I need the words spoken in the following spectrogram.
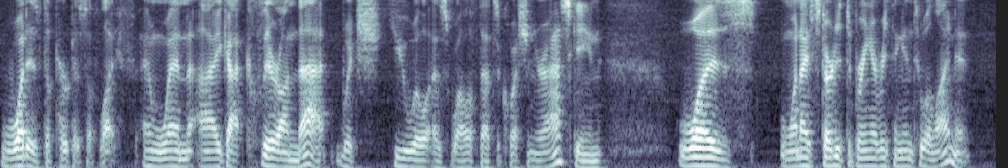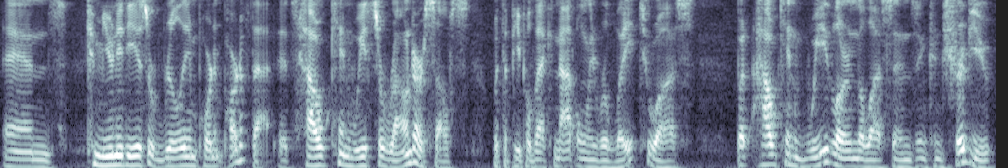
what is the purpose of life? And when I got clear on that, which you will as well, if that's a question you're asking, was when I started to bring everything into alignment. And community is a really important part of that. It's how can we surround ourselves with the people that can not only relate to us, but how can we learn the lessons and contribute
